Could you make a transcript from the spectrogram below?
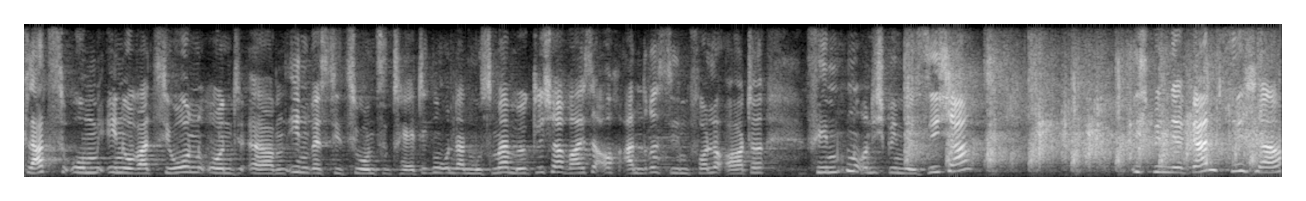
Platz, um Innovation und ähm, Investitionen zu tätigen. Und dann muss man möglicherweise auch andere sinnvolle Orte finden. Ich bin mir sicher, ich bin mir ganz sicher,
